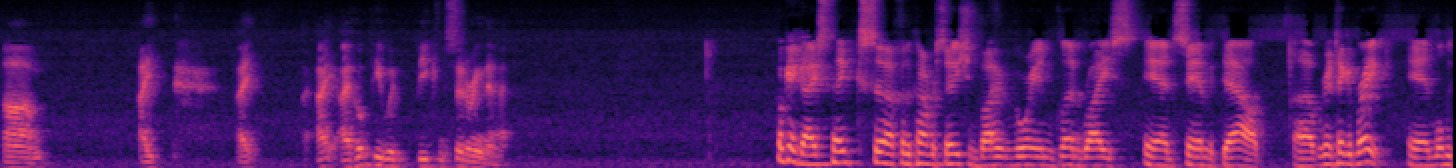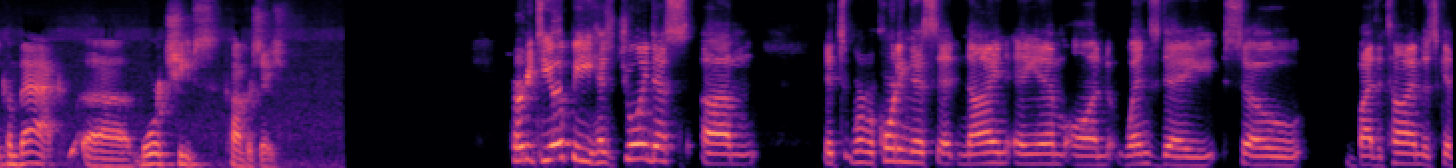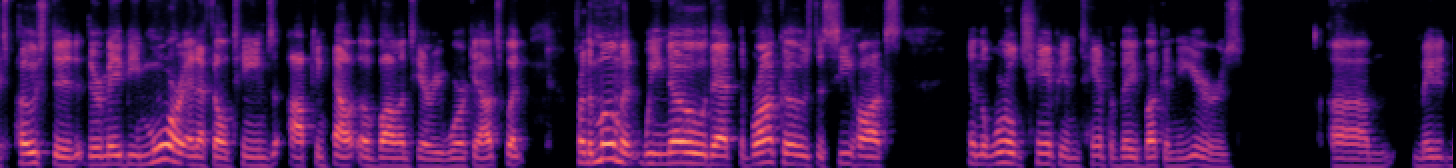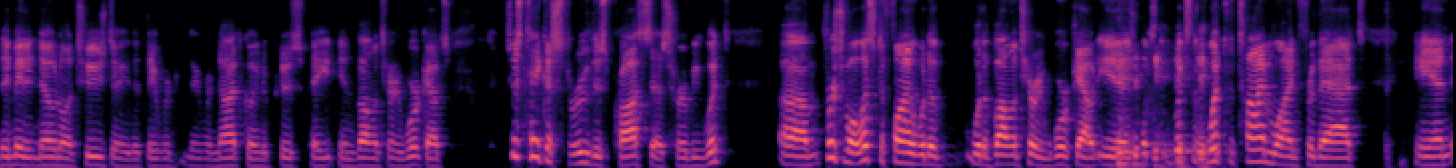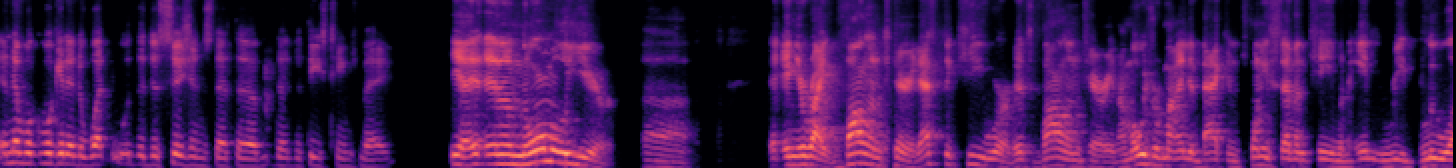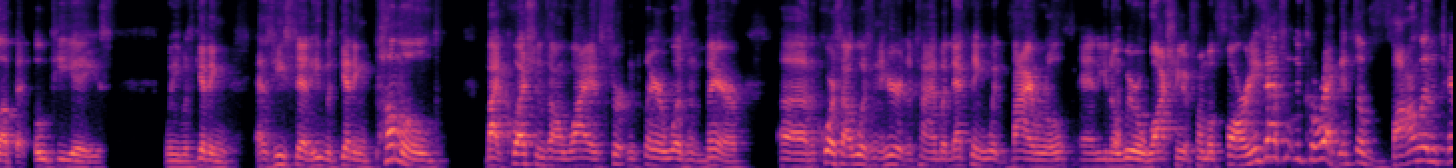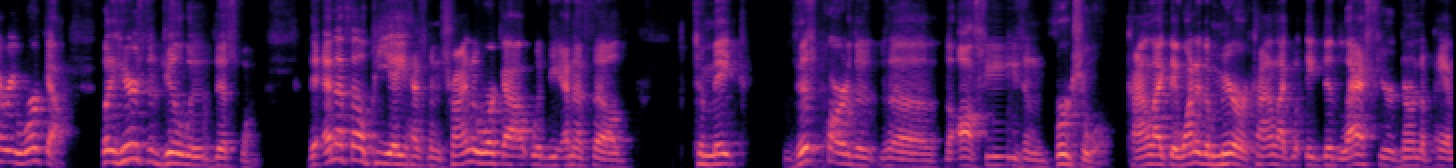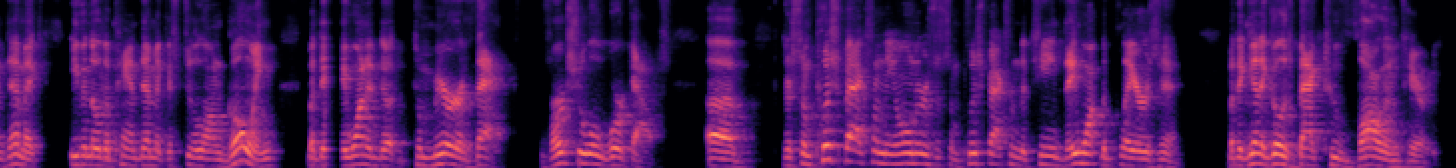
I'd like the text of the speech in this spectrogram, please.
um, I, I, I, I hope he would be considering that. Okay, guys, thanks uh, for the conversation. Vahe Gregorian, Glenn Rice, and Sam McDowell. Uh, we're going to take a break, and when we come back, uh, more Chiefs conversation. Herbie Teope has joined us. Um, it's we're recording this at 9 a.m. on Wednesday, so by the time this gets posted, there may be more NFL teams opting out of voluntary workouts. But for the moment, we know that the Broncos, the Seahawks, and the world champion Tampa Bay Buccaneers um, made it. They made it known on Tuesday that they were they were not going to participate in voluntary workouts just take us through this process, Herbie. What um, first of all, let's define what a what a voluntary workout is. What's the, what's the, what's the timeline for that, and and then we'll we'll get into what the decisions that the that, that these teams made. Yeah, in a normal year, uh, and you're right, voluntary. That's the key word. It's voluntary, and I'm always reminded back in 2017 when Andy Reid blew up at OTAs when he was getting, as he said, he was getting pummeled by questions on why a certain player wasn't there. Uh, of course, I wasn't here at the time, but that thing went viral, and you know we were watching it from afar. And he's absolutely correct; it's a voluntary workout. But here's the deal with this one: the NFLPA has been trying to work out with the NFL to make this part of the the, the off season virtual, kind of like they wanted to mirror, kind of like what they did last year during the pandemic. Even though the pandemic is still ongoing, but they, they wanted to, to mirror that virtual workouts. Uh, there's some pushback from the owners, there's some pushback from the teams. They want the players in. But again, it goes back to voluntary.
